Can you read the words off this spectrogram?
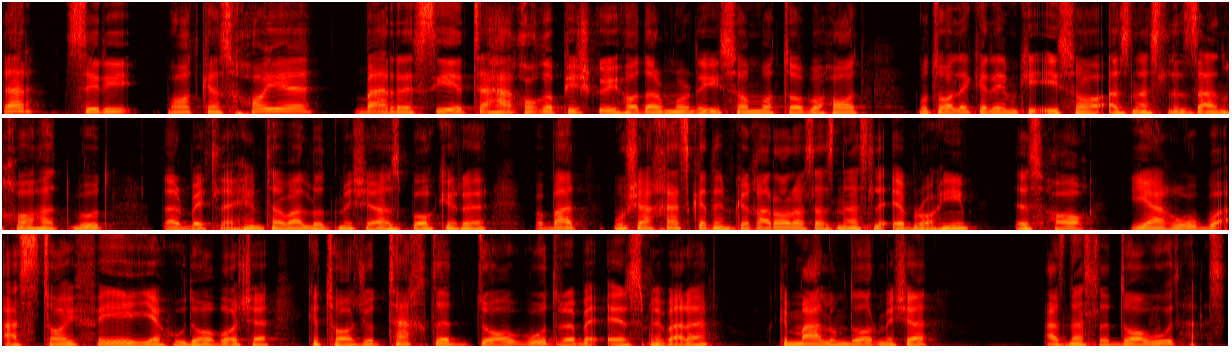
در سری پادکست های بررسی تحقق پیشگویی ها در مورد عیسی مطابقات مطالعه کردیم که عیسی از نسل زن خواهد بود در بیت لحم تولد میشه از باکره و بعد مشخص کردیم که قرار است از نسل ابراهیم اسحاق یعقوب و از طایفه یهودا باشه که تاج و تخت داوود را به ارث می‌بره که معلوم دار میشه از نسل داوود هست.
